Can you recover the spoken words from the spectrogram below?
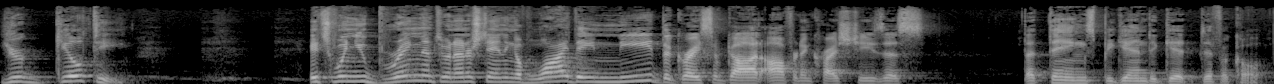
you're guilty. It's when you bring them to an understanding of why they need the grace of God offered in Christ Jesus that things begin to get difficult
